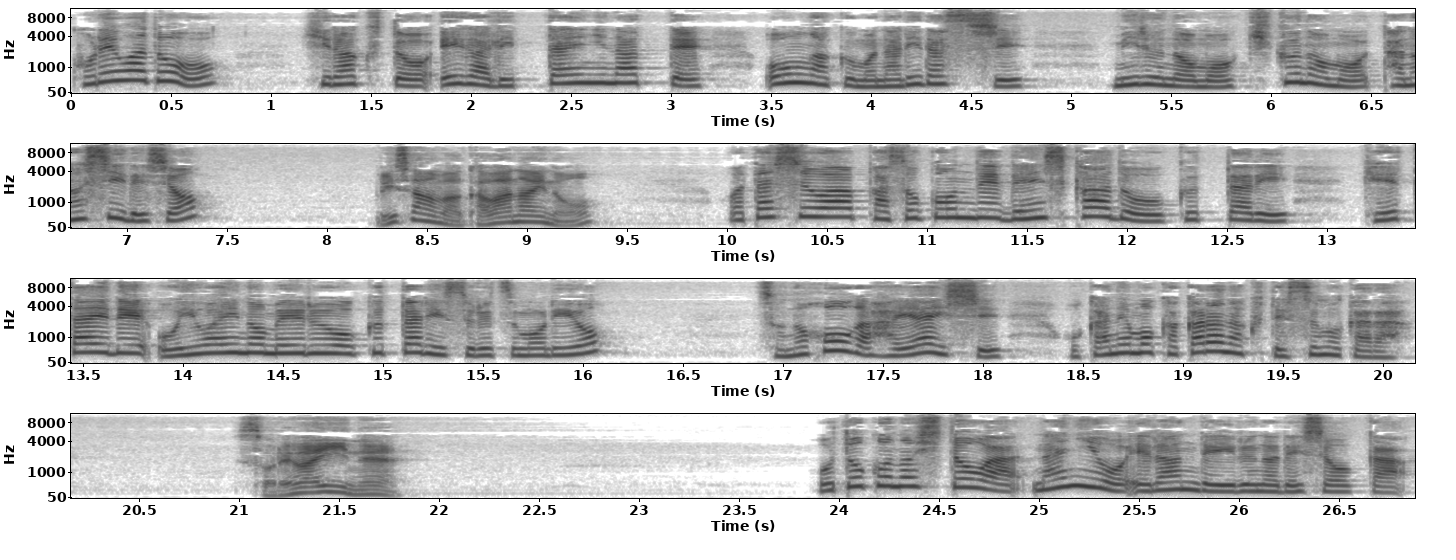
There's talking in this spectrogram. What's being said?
これはどう？開くと絵が立体になって音楽も鳴り出すし、見るのも聞くのも楽しいでしょ？リさんは買わないの？私はパソコンで電子カードを送ったり、携帯でお祝いのメールを送ったりするつもりよ。その方が早いし、お金もかからなくて済むから。それはいいね。男の人は何を選んでいるのでしょうか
